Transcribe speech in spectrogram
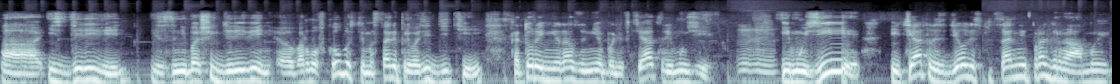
э, из деревень, из небольших деревень э, в Орловской области мы стали привозить детей, которые ни разу не были в театре и музее. Угу. И музеи, и театры сделали специальные программы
